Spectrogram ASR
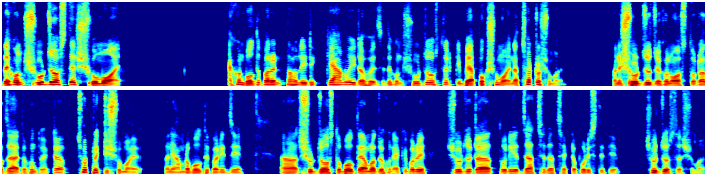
দেখুন, সূর্য অস্তের সময়, এখন বলতে পারেন তাহলে এটা কেন এটা হয়েছে? দেখুন, সূর্য অস্তের কি ব্যাপক সময় না ছোট্ট সময়? মানে সূর্য যখন অস্তটা যায়, তখন তো একটা ছোট্ট একটি সময়। মানে আমরা বলতে পারি যে সূর্য অস্ত বলতে আমরা যখন একেবারে সূর্যটা তলিয়ে যাচ্ছে যাচ্ছে একটা পরিস্থিতি, সূর্য অস্তের সময়।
